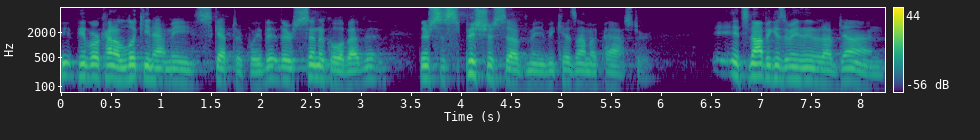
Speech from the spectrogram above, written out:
people are kind of looking at me skeptically. They're, they're cynical about it. They're suspicious of me because I'm a pastor. It's not because of anything that I've done.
